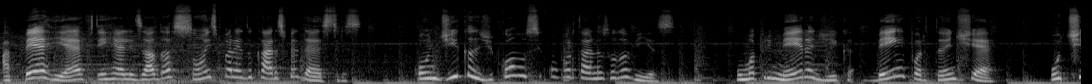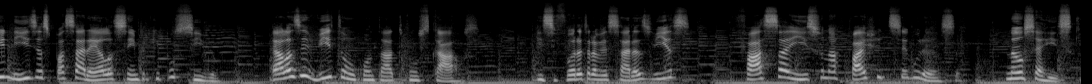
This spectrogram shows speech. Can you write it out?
A PRF tem realizado ações para educar os pedestres, com dicas de como se comportar nas rodovias. Uma primeira dica bem importante é: utilize as passarelas sempre que possível. Elas evitam o contato com os carros. E se for atravessar as vias, faça isso na faixa de segurança. Não se arrisque.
